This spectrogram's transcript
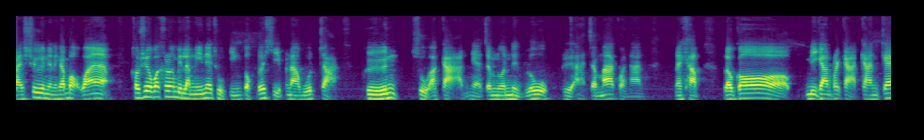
รายชื่อเนี่ยนะครับ บอกว่าเขาเชื่อว่าเครื่องบินลำนี้เนี่ยถูกยิงตกด้วยขีปนาวุธจาก พื้นสู่อากาศเนี่ยจำนวนหนึ่งลูกหรืออาจจะมากกว่านั้นนะครับ แล้วก็มีการประกาศการแก้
